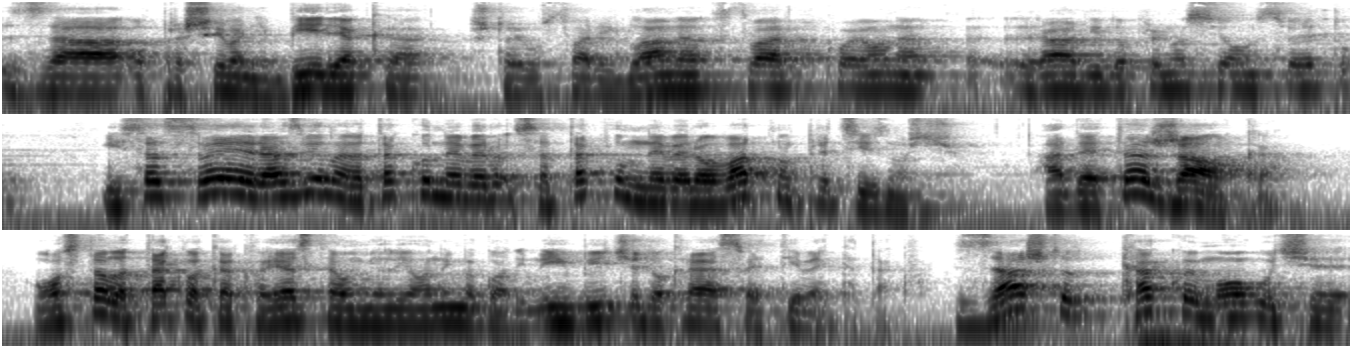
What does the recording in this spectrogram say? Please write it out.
za oprašivanje biljaka, što je u stvari glavna stvar koja ona e, radi i doprinosi ovom svetu. I sad sve je razvijela na tako nevero, sa takvom neverovatnom preciznošću. A da je ta žalka ostala takva kakva jeste o milionima godina i bit će do kraja sveti veka takva. Zašto, kako je moguće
